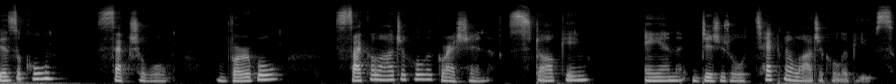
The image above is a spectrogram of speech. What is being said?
physical, sexual, verbal, psychological aggression, stalking, and digital technological abuse.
